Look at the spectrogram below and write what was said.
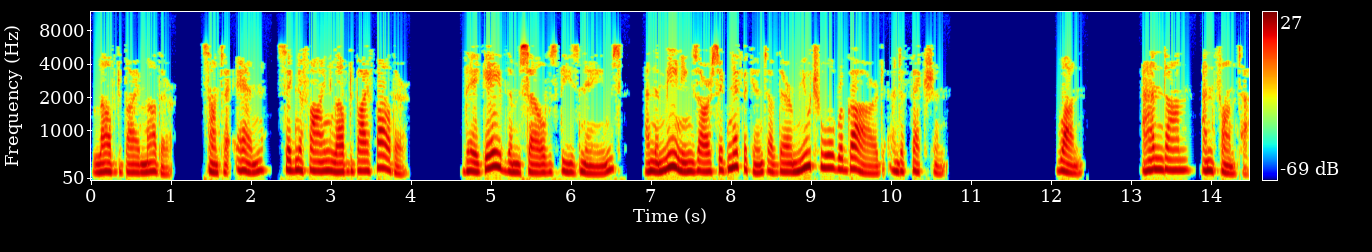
loved by mother, Sonta-en signifying loved by father. They gave themselves these names and the meanings are significant of their mutual regard and affection. 1. Andon and Fonta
